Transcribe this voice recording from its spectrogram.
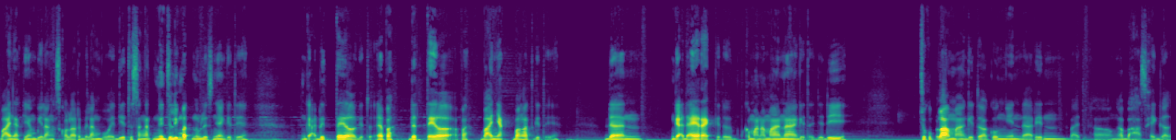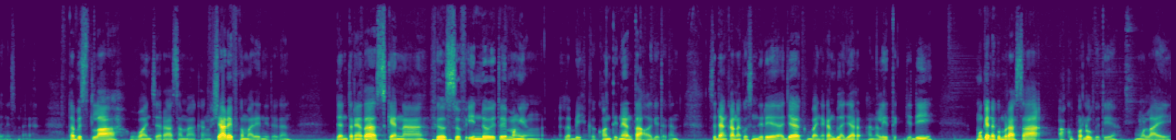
banyak yang bilang scholar bilang bahwa dia tuh sangat ngejelimet nulisnya gitu ya nggak detail gitu eh, apa detail apa banyak banget gitu ya dan nggak direct gitu ke mana-mana gitu jadi cukup lama gitu aku ngindarin eh, ngebahas Hegel ini sebenarnya tapi setelah wawancara sama Kang Syarif kemarin gitu kan dan ternyata skena filsuf Indo itu emang yang lebih ke kontinental gitu kan sedangkan aku sendiri aja kebanyakan belajar analitik jadi mungkin aku merasa aku perlu gitu ya mulai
